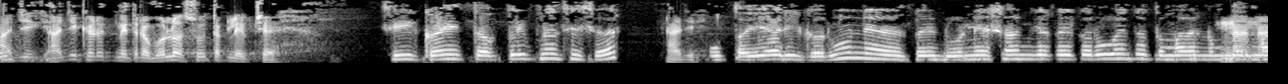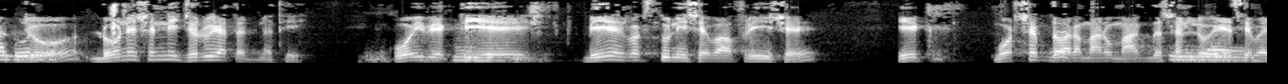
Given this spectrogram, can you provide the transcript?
હાજી હાજી ખેડૂત મિત્ર બોલો શું તકલીફ છે? જી કઈ તકલીફ નથી સર. હાજી. હું તૈયારી કરું ને કઈ ડોનેશન કે કઈ કરવું હોય તો તમારા નંબરમાં જો ડોનેશનની જરૂરિયાત જ નથી. કોઈ વ્યક્તિએ બે વસ્તુની સેવા ફ્રી છે. એક વોટ્સએપ દ્વારા મારું માર્ગદર્શન લો એ સેવા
